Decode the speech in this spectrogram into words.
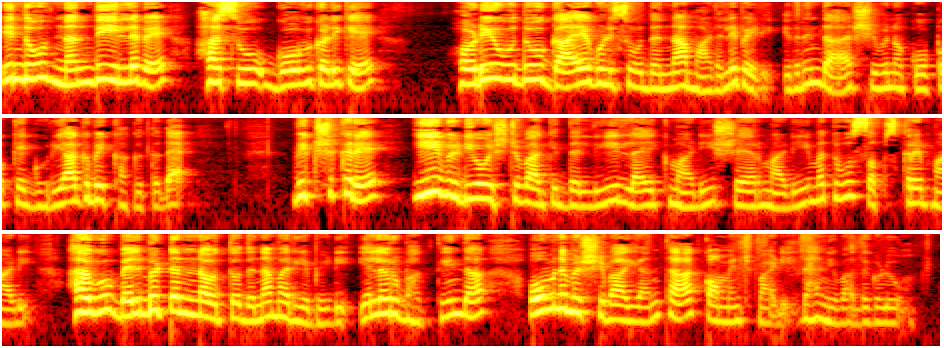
ಇಂದು ನಂದಿ ಇಲ್ಲವೇ ಹಸು ಗೋವುಗಳಿಗೆ ಹೊಡೆಯುವುದು ಗಾಯಗೊಳಿಸುವುದನ್ನ ಮಾಡಲೇಬೇಡಿ. ಇದರಿಂದ ಶಿವನ ಕೋಪಕ್ಕೆ ಗುರಿಯಾಗಬೇಕಾಗುತ್ತದೆ. ವೀಕ್ಷಕರೇ, ಈ ವಿಡಿಯೋ ಇಷ್ಟವಾಗಿದ್ದಲ್ಲಿ ಲೈಕ್ ಮಾಡಿ, ಶೇರ್ ಮಾಡಿ ಮತ್ತು ಸಬ್ಸ್ಕ್ರೈಬ್ ಮಾಡಿ. ಹಾಗೂ ಬೆಲ್ ಬಟನ್ ಒತ್ತೋದನ್ನ ಮರೆಯಬೇಡಿ. ಎಲ್ಲರೂ ಭಕ್ತಿಯಿಂದ ಓಂ ನಮ ಶಿವಾಯ ಅಂತ ಕಾಮೆಂಟ್ ಮಾಡಿ. ಧನ್ಯವಾದಗಳು.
